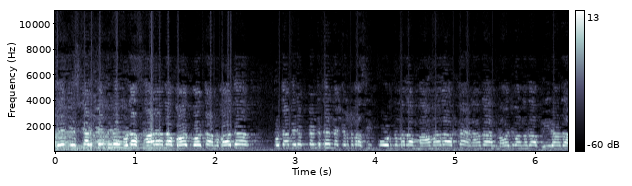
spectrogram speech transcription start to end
ਤੇ ਇਸ ਕਰਕੇ ਵੀਰੋ ਤੁਹਾਡਾ ਸਾਰਿਆਂ ਦਾ ਬਹੁਤ ਬਹੁਤ ਧੰਨਵਾਦ। ਤੁਹਾਡਾ ਮੇਰੇ ਪਿੰਡ ਦੇ ਨਗਰ ਨਿਵਾਸੀ ਕੋਟਦਮਾ ਦਾ ਮਾਮਾ ਦਾ, ਭੈਣਾਂ ਦਾ, ਨੌਜਵਾਨਾਂ ਦਾ, ਵੀਰਾਂ ਦਾ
